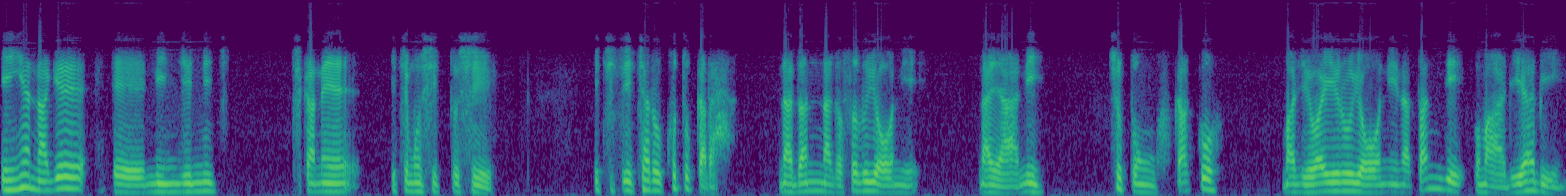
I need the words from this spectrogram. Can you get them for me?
いんや投げ、えー、人参にちかね、一もしっとし、いちちちゃることから、なだん流するように、なやに、ちょっと深く交わいるようになったんで、うまりやび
